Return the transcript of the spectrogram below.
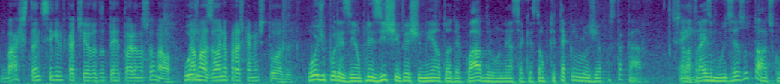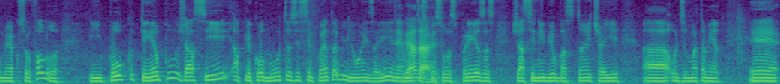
bastante significativa do território nacional. Hoje, na Amazônia, praticamente toda. Hoje, por exemplo, existe investimento adequado nessa questão, porque tecnologia custa caro. Sim. Ela traz muitos resultados, como é que o senhor falou. Em pouco tempo já se aplicou multas de 50 milhões aí, né? É Muitas pessoas presas, já se inibiu bastante aí uh, o desmatamento. É,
